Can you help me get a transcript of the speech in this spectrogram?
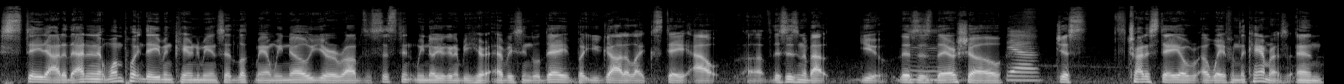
stayed out of that. And at one point, they even came to me and said, "Look, man, we know you're Rob's assistant. We know you're going to be here every single day, but you got to like stay out of this. Isn't about you. This is their show. Mm. Yeah. Just try to stay a- away from the cameras." And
